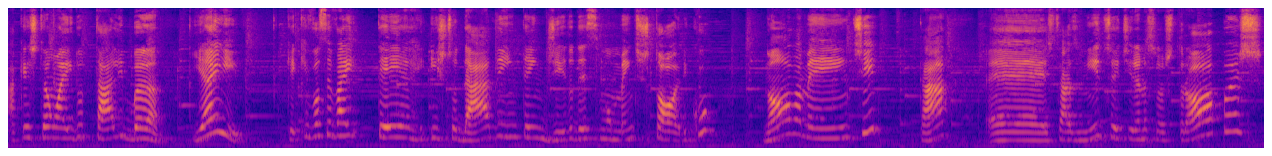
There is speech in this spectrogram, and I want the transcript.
a questão aí do Talibã. E aí, o que, que você vai ter estudado e entendido desse momento histórico? Novamente, tá? É, Estados Unidos retirando suas tropas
